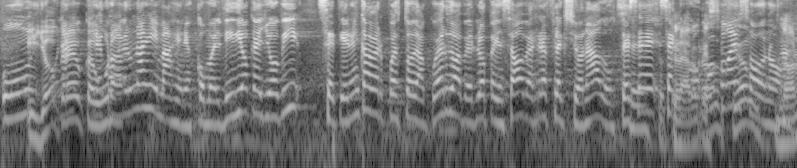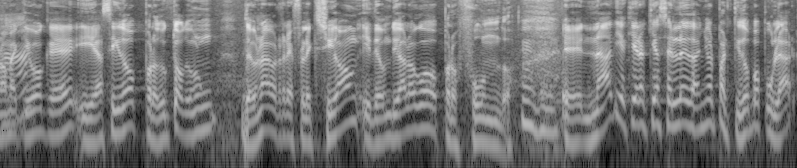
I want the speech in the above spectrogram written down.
un... Y yo creo que una... unas imágenes, como el vídeo que yo vi, se tienen que haber puesto de acuerdo, haberlo pensado, haber reflexionado. ¿Usted se, equivocó con eso o no? No, no me equivoqué y ha sido producto de, un, de una reflexión y de un diálogo profundo. Eh, nadie quiere aquí hacerle daño al Partido Popular,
